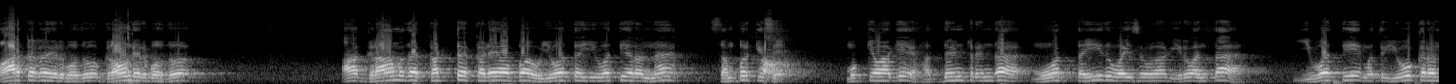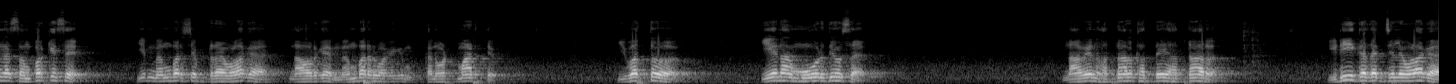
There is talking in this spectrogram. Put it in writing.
ಪಾರ್ಕ್ಗಳಿರ್ಬೋದು ಗ್ರೌಂಡ್ ಇರ್ಬೋದು, ಆ ಗ್ರಾಮದ ಕಟ್ಟ ಕಡೆ ಒಬ್ಬ ಯುವತ ಯುವತಿಯರನ್ನ ಸಂಪರ್ಕಿಸಿ, ಮುಖ್ಯವಾಗಿ ಹದಿನೆಂಟರಿಂದ ಮೂವತ್ತೈದು ವಯಸ್ಸೊಳಗೆ ಇರುವಂಥ ಯುವತಿ ಮತ್ತು ಯುವಕರನ್ನು ಸಂಪರ್ಕಿಸಿ ಈ ಮೆಂಬರ್ಶಿಪ್ ಡ್ರೈವ್ ಒಳಗೆ ನಾವು ಅವ್ರಿಗೆ ಮೆಂಬರ್ ಒಳಗೆ ಕನ್ವರ್ಟ್ ಮಾಡ್ತೇವೆ. ಇವತ್ತು ಏನ ಮೂರು ದಿವಸ, ನಾವೇನು ಹದಿನಾಲ್ಕು, ಹದಿನೈದು, ಹದಿನಾರು, ಇಡೀ ಗದಗ ಜಿಲ್ಲೆ ಒಳಗೆ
